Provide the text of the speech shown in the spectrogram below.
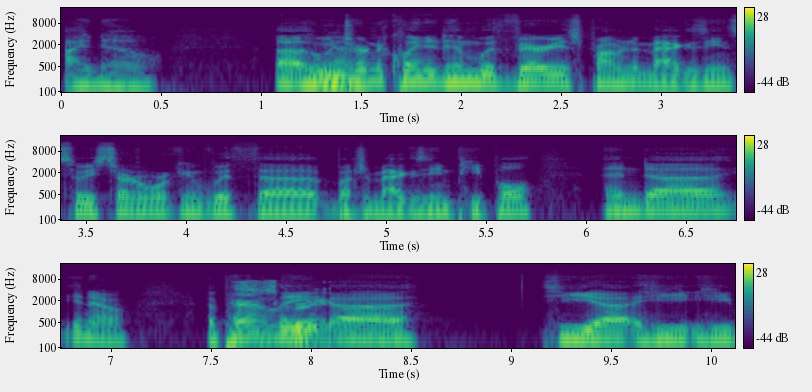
I know. Uh, who in turn acquainted him with various prominent magazines. So he started working with uh, a bunch of magazine people, and uh, you know, apparently uh, he uh, he he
